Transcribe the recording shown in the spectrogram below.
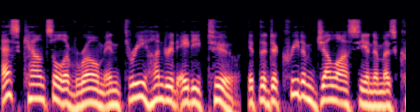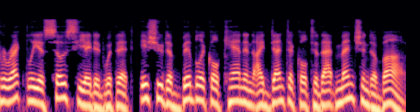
I's Council of Rome in 382, if the Decretum Gelasianum is correctly associated with it, issued a biblical canon identical to that mentioned above.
